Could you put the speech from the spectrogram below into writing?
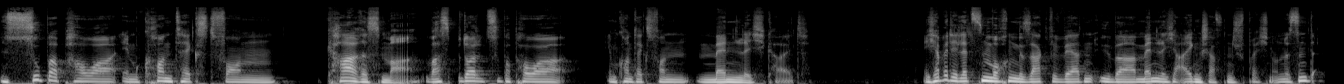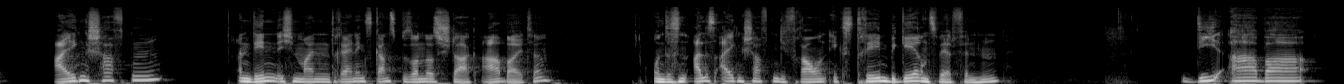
Superpower im Kontext von Charisma? Was bedeutet Superpower im Kontext von Männlichkeit? Ich habe ja die letzten Wochen gesagt, wir werden über männliche Eigenschaften sprechen. Und es sind Eigenschaften, an denen ich in meinen Trainings ganz besonders stark arbeite. Und es sind alles Eigenschaften, die Frauen extrem begehrenswert finden, die aber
